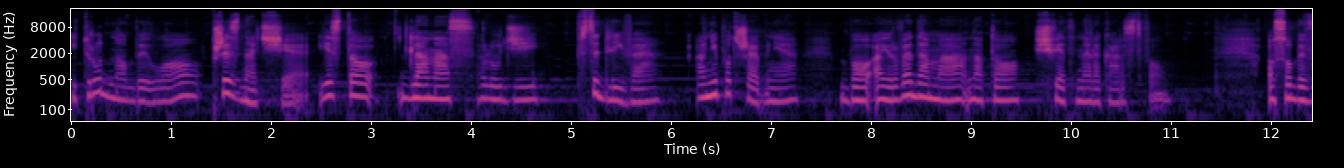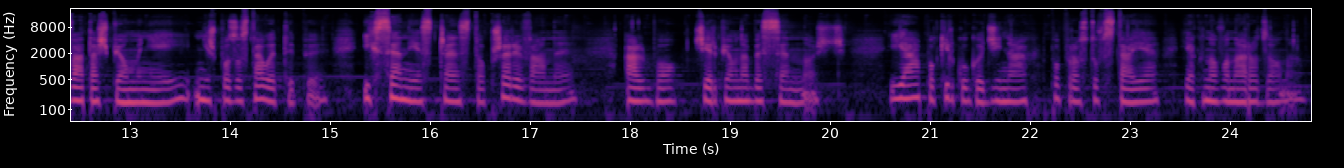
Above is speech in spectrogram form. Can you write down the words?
i trudno było przyznać się. Jest to dla nas, ludzi, wstydliwe, a niepotrzebnie, bo Ayurveda ma na to świetne lekarstwo. Osoby wata śpią mniej niż pozostałe typy, ich sen jest często przerywany albo cierpią na bezsenność. Ja po kilku godzinach po prostu wstaję jak nowonarodzona.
